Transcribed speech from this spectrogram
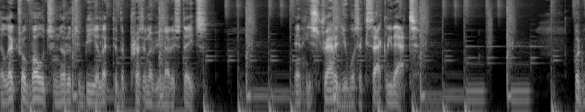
electoral votes in order to be elected the president of the United States. And his strategy was exactly that. But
